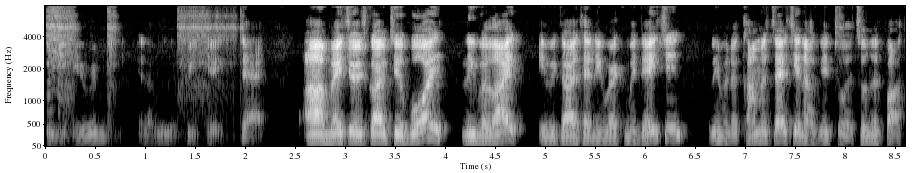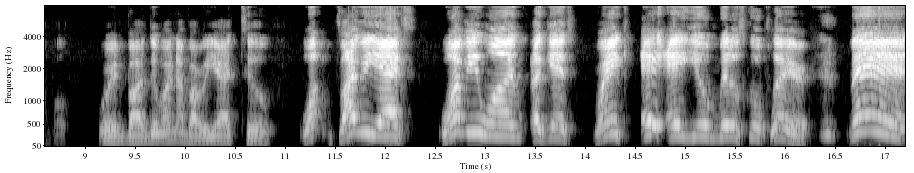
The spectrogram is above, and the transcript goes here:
You're here with me, and I really appreciate that. Uh, make sure you subscribe to your boy. Leave a like. If you guys have any recommendation, leave in the comment section. I'll get to it as soon as possible. We're about to do right now by react to what Flight Reacts 1v1 against rank AAU middle school player. Man,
